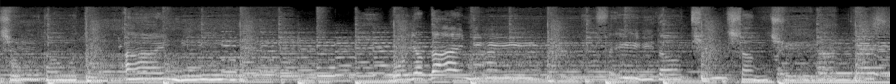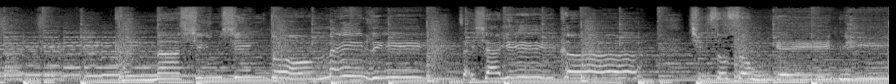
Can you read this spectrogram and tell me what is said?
知道我多爱你？我要带你飞到天上去，看那星星多美丽，在下一刻亲手送给你。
